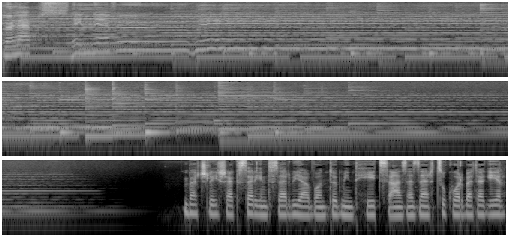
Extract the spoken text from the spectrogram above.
Perhaps they never Becslések szerint Szerbiában több mint 700 ezer cukorbeteg él,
